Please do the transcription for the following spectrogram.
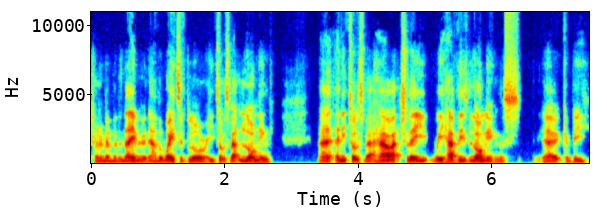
trying to remember the name of it now the weight of glory. He talks about longing uh, and he talks about how actually we have these longings you know it could be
